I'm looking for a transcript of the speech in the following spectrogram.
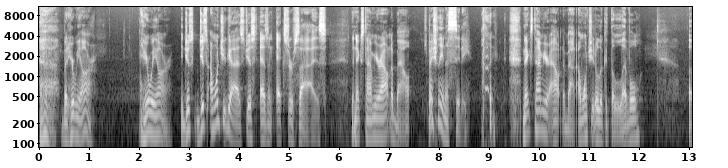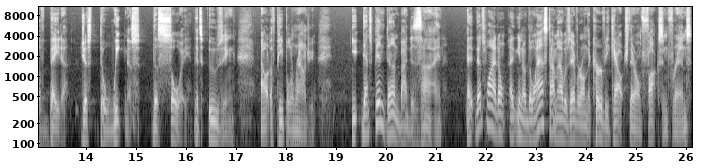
but here we are here we are. It just, just I want you guys just as an exercise, the next time you're out and about, especially in a city, next time you're out and about, I want you to look at the level of beta, just the weakness, the soy that's oozing out of people around you. you that's been done by design. Uh, That's why I don't, uh, you know, the last time I was ever on the curvy couch there on Fox and Friends,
